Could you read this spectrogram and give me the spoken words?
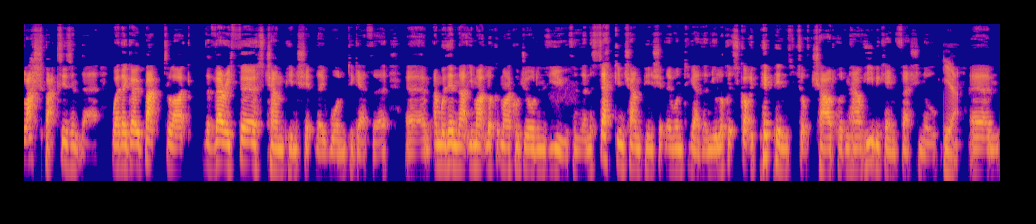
flashbacks, isn't there, where they go back to like the very first championship they won together, um, and within that, you might look at Michael Jordan's youth, and then the second championship they won together, and you look at Scottie Pippen's sort of childhood and how he became professional. yeah, Um,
